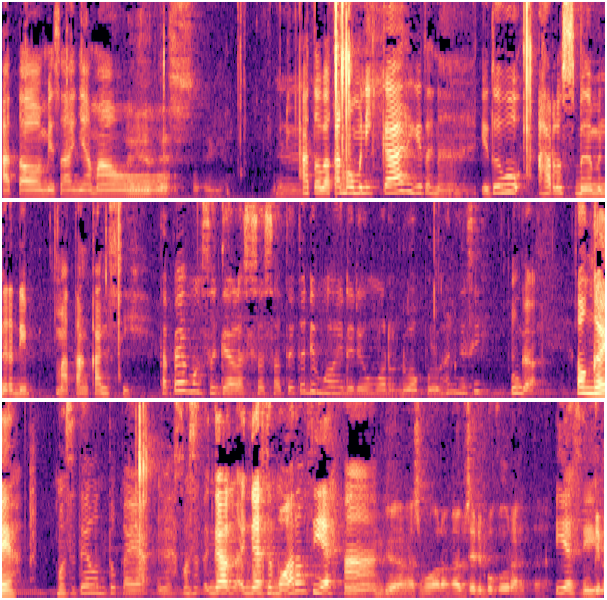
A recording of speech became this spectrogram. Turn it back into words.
atau misalnya mau atau bahkan mau menikah gitu. Nah itu harus benar-benar dimatangkan sih Tapi emang segala sesuatu itu dimulai dari umur 20-an gak sih? enggak Oh enggak ya? Maksudnya untuk kayak maksud enggak enggak semua orang sih ya. ah Enggak, nggak semua orang nggak bisa dipukul rata. Iya sih. Mungkin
